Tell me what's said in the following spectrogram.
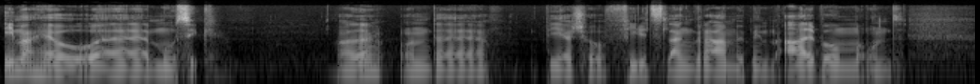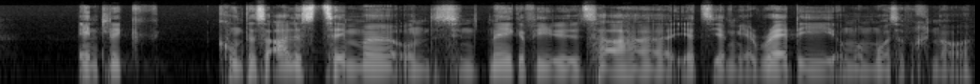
ich mache ja auch äh, Musik, oder? Und äh, bin ja schon viel zu lange dran mit meinem Album und endlich kommt das alles zusammen und es sind mega viele Sachen jetzt irgendwie ready und man muss einfach noch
